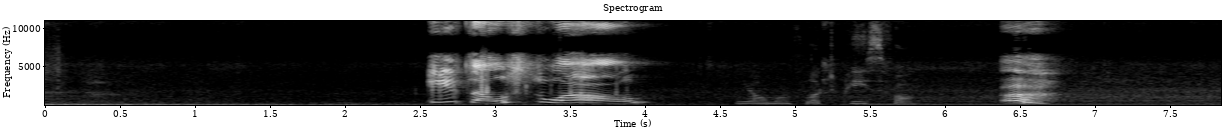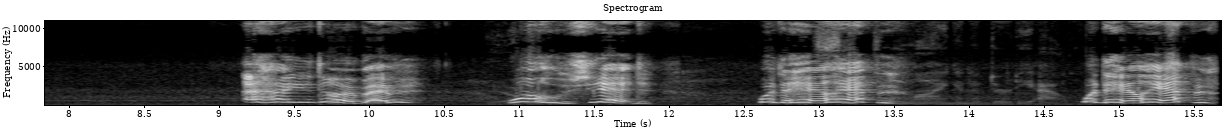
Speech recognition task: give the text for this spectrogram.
He's so strong. You almost looked peaceful. Uh. How you doing, baby? Whoa, shit. What the hell happened? lying in a dirty alley What the hell happened?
